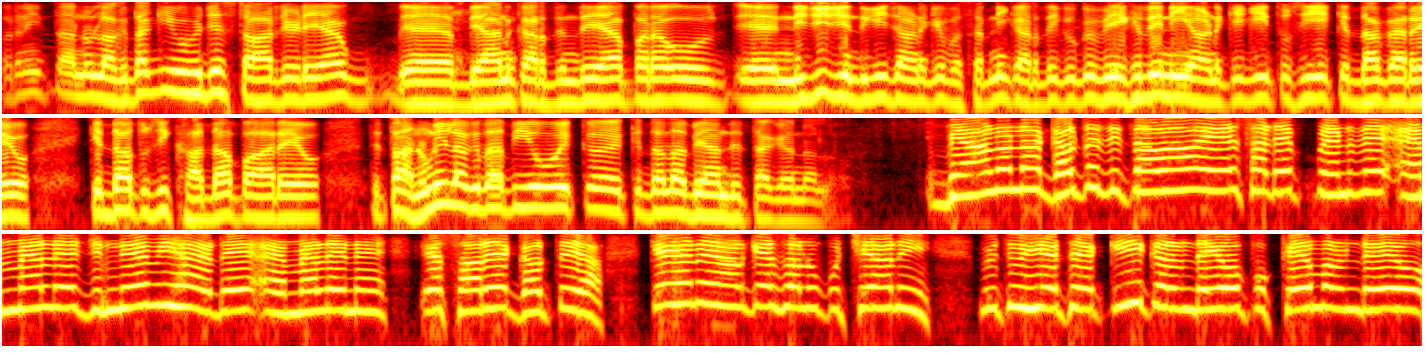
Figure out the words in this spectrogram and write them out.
ਪਰ ਨਹੀਂ, ਤੁਹਾਨੂੰ ਲੱਗਦਾ ਕਿ ਉਹ ਜਿਹੇ ਸਟਾਰ ਜਿਹੜੇ ਆ ਬਿਆਨ ਕਰ ਦਿੰਦੇ ਆ, ਪਰ ਉਹ ਨਿੱਜੀ ਜ਼ਿੰਦਗੀ ਜਾਣ ਕੇ ਬਸਰ ਨਹੀਂ ਕਰਦੇ, ਕਿਉਂਕਿ ਵੇਖਦੇ ਨਹੀਂ ਆਣ ਕੇ ਕਿ ਤੁਸੀਂ ਇਹ ਕਿੱਦਾਂ ਕਰ ਰਹੇ ਹੋ, ਕਿੱਦਾਂ ਤੁਸੀਂ ਖਾਦਾਂ ਪਾ ਰਹੇ ਹੋ। ਤੇ ਤੁਹਾਨੂੰ ਨਹੀਂ ਲੱਗਦਾ ਵੀ ਉਹ ਇੱਕ ਕਿੱਦਾਂ ਦਾ ਬਿਆਨ ਦਿੱਤਾ ਗਿਆ ਉਹਨਾਂ ਨੂੰ? ਬਿਆਨ ਉਹਨਾਂ ਗਲਤ ਦਿੱਤਾ ਵਾ, ਇਹ ਸਾਡੇ ਪਿੰਡ ਦੇ ਐਮਐਲਏ ਜਿੰਨੇ ਵੀ ਸਾਡੇ ਐਮਐਲਏ ਨੇ, ਇਹ ਸਾਰੇ ਗਲਤ ਆ। ਕਿਸੇ ਨੇ ਆਣ ਕੇ ਸਾਨੂੰ ਪੁੱਛਿਆ ਨਹੀਂ ਵੀ ਤੁਸੀਂ ਇੱਥੇ ਕੀ ਕਰਨ ਦੇ ਹੋ, ਭੁੱਖੇ ਮਰਨ ਦੇ ਹੋ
